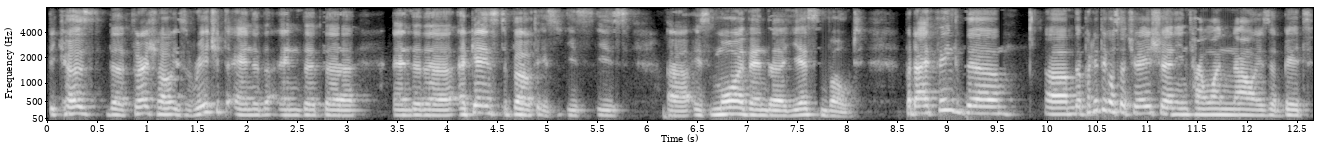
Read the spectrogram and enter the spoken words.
because the threshold is reached and the, and the, the and the against vote is is is uh, is more than the yes vote. But I think the um, the political situation in Taiwan now is a bit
